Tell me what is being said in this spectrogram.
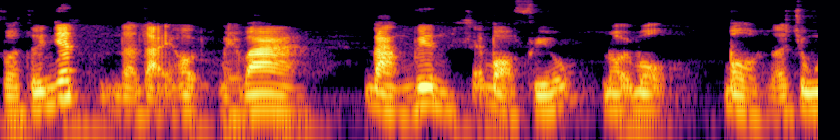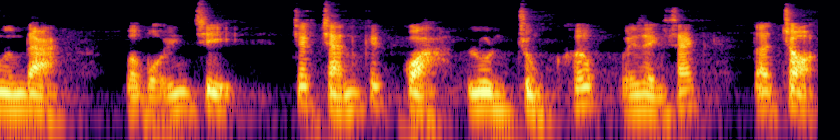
Vở thứ nhất là Đại hội 13, đảng viên sẽ bỏ phiếu nội bộ bầu ra Trung ương Đảng và Bộ Chính trị chắc chắn kết quả luôn trùng khớp với danh sách đã chọn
